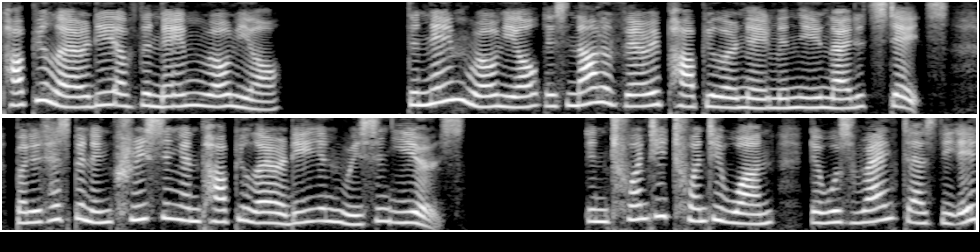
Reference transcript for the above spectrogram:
Popularity of the name Roniel The name Roniel is not a very popular name in the United States, but it has been increasing in popularity in recent years. In 2021, it was ranked as the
